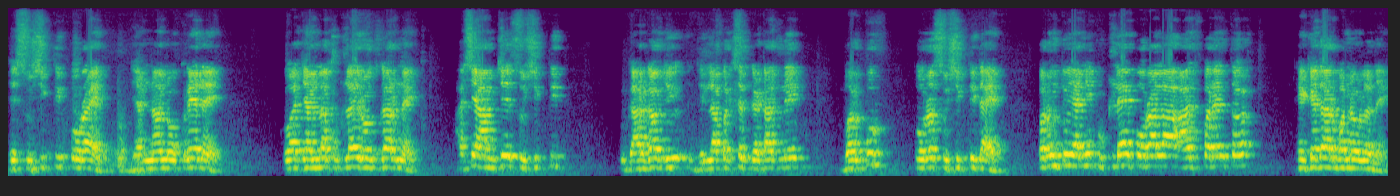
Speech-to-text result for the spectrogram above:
जे सुशिक्षित पोरं आहेत ज्यांना नोकऱ्या नाही किंवा ज्यांना कुठलाही रोजगार नाही असे आमचे सुशिक्षित गारगाव जि जिल्हा परिषद गटातले भरपूर पोरं सुशिक्षित आहेत. परंतु यांनी कुठल्याही पोराला आजपर्यंत ठेकेदार बनवलं नाही.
